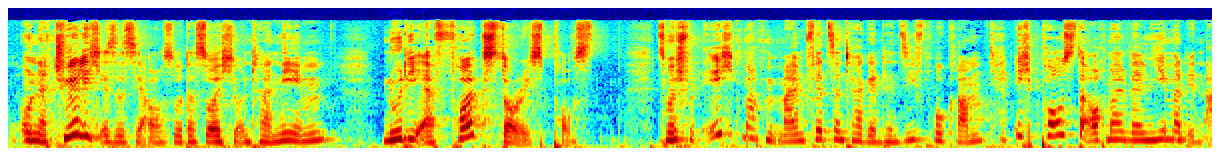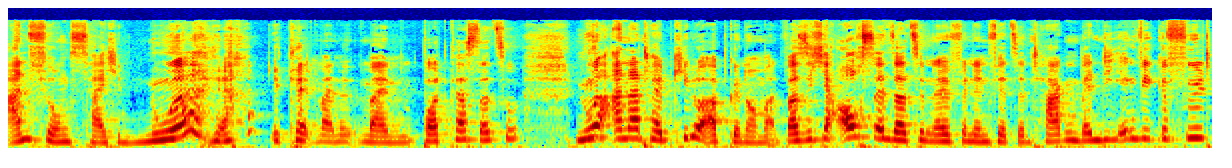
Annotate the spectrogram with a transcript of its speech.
und natürlich ist es ja auch so, dass solche Unternehmen nur die Erfolgsstories posten. Zum Beispiel, ich mache mit meinem 14-Tage-Intensivprogramm, ich poste auch mal, wenn jemand in Anführungszeichen nur, ja, ihr kennt meine, meinen Podcast dazu, nur anderthalb Kilo abgenommen hat. Was ich ja auch sensationell finde in 14 Tagen, wenn die irgendwie gefühlt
